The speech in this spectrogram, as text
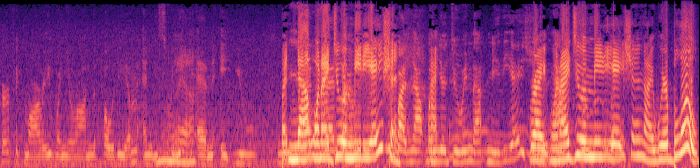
perfect, Mari, when you're on the podium and you speak, yeah. and it, you. But not when I do a mediation. But not when I- you're doing that mediation. Right. When I do a mediation, I wear blue.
